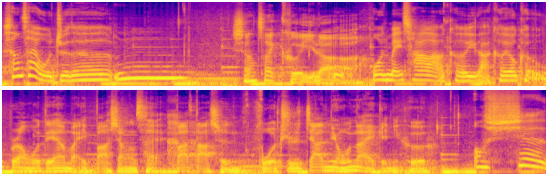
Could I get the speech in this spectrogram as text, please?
香菜我觉得，嗯。香菜可以啦，我，我没差啦，可以啦，可有可无。不然我等一下买一把香菜，把它打成果汁，加牛奶给你喝。哦、oh，shit！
